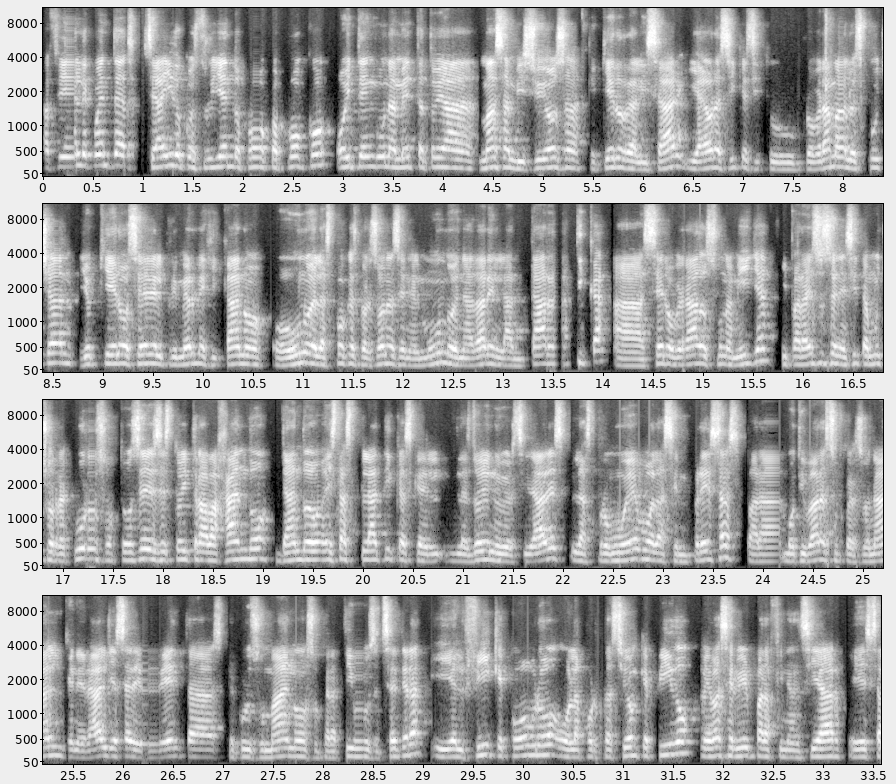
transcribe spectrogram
A final de cuentas, se ha ido construyendo poco a poco. Hoy tengo una meta todavía más ambiciosa que quiero realizar y ahora sí que si tu programa lo escuchan, yo quiero ser el primer mexicano o uno de las pocas personas en el mundo en nadar en la Antártica a cero grados una milla y para eso se necesita mucho recurso. Entonces estoy trabajando dando estas pláticas que les doy en universidades, las promuevo a las empresas para motivar a su personal general, ya sea de ventas, recursos humanos, operativos, etcétera. Y el fee que cobro o la aportación que pido me va a servir para financiar ese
